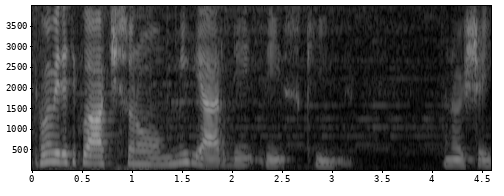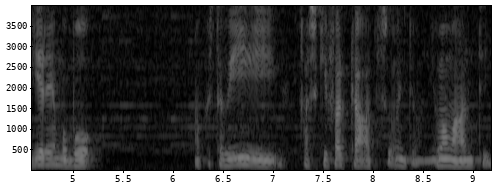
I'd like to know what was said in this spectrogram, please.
e come vedete qua ci sono miliardi di skin. E noi sceglieremo, boh, ma questa qui fa schifo al cazzo, andiamo avanti.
